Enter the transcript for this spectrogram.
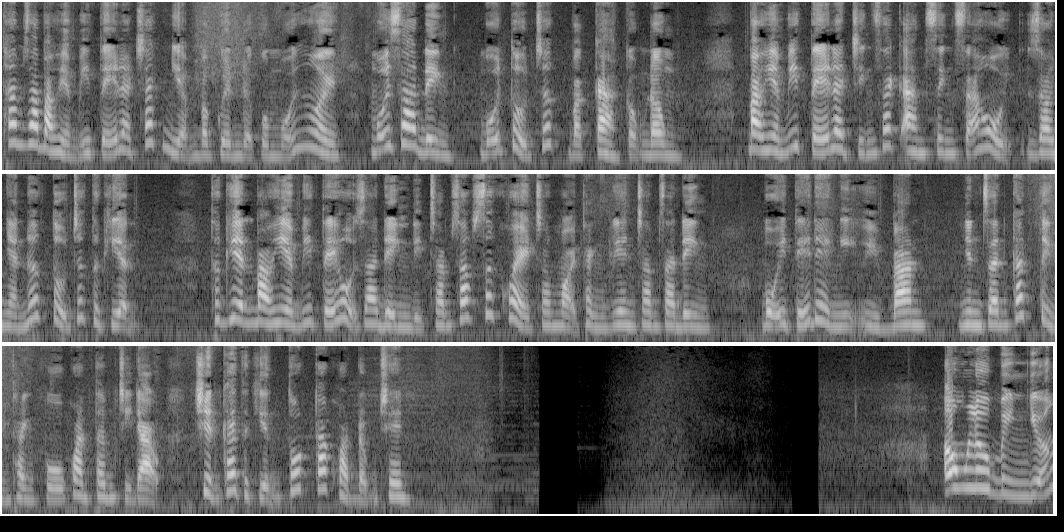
Tham gia bảo hiểm y tế là trách nhiệm và quyền lợi của mỗi người, mỗi gia đình, mỗi tổ chức và cả cộng đồng. Bảo hiểm y tế là chính sách an sinh xã hội do nhà nước tổ chức thực hiện. thực hiện bảo hiểm y tế hộ gia đình để chăm sóc sức khỏe cho mọi thành viên trong gia đình. Bộ Y tế đề nghị Ủy ban, nhân dân các tỉnh, thành phố quan tâm chỉ đạo, triển khai thực hiện tốt các hoạt động trên. Ông Lưu Bình Nhưỡng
